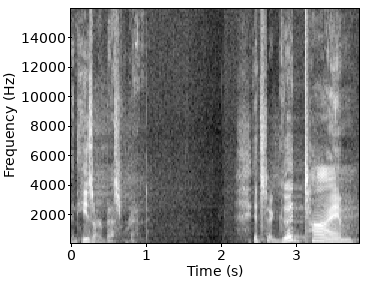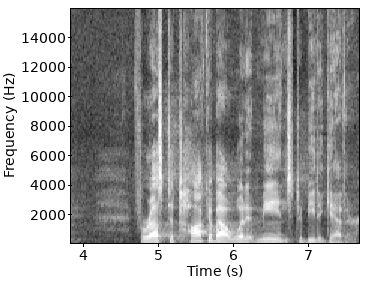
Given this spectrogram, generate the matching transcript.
and He's our best friend. It's a good time for us to talk about what it means to be together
